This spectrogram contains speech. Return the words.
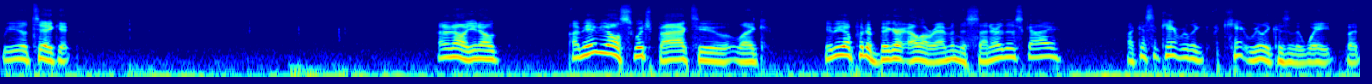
We'll take it. I don't know, you know, uh, maybe I'll switch back to, like, maybe I'll put a bigger LRM in the center of this guy. I guess I can't really, I can't really because of the weight, but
